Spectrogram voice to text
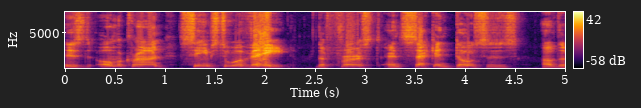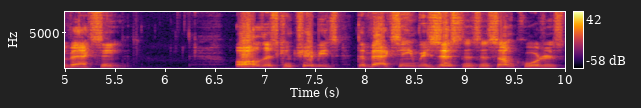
is that Omicron seems to evade the first and second doses of the vaccine. All this contributes to vaccine resistance in some quarters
